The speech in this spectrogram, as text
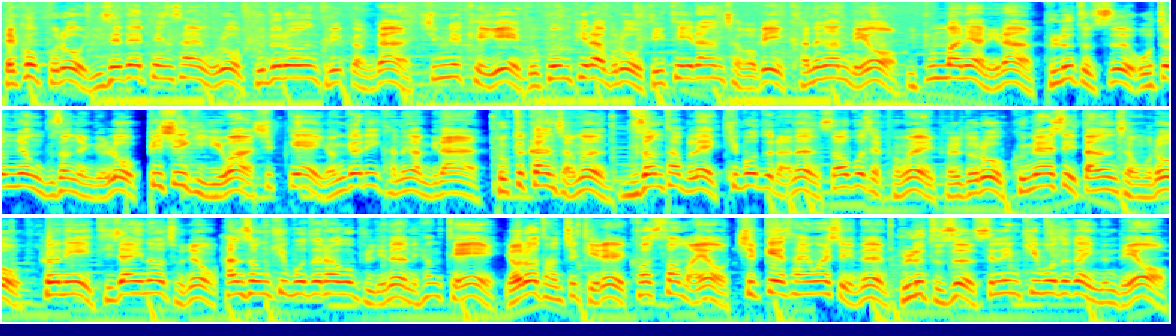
데코 프로 2세대 펜 사용으로 부드러운 그립감과 16K의 높은 필압으로 디테일한 작업이 가능한데요. 이뿐만이 아니라 블루투스 5.0 무선 연결로 PC 기기와 쉽게 연결이 가능합니다. 독특한 점은 무선 타블렛 키보드라는 서브 제품을 별도로 구매할 수 있다는 점으로 흔히 디자이너 전용 한손 키보드라고 불리는 형태의 여러 단축키를 커스텀하여 쉽게 사용할 수 있는 블루투스 슬림 키보드가 있는데요.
